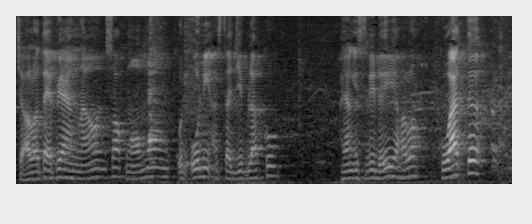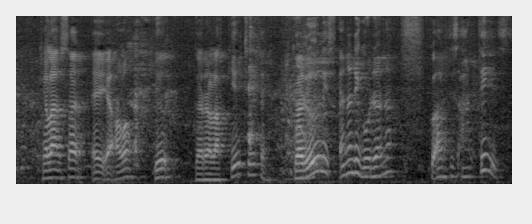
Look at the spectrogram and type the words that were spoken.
Cak Allah teh yang naon? Sok ngomong uni astajib laku hayang istri deui ya Allah. Kuat kelasa eh ya Allah. Yuk gara laki cek teh. Enak digodana ku artis-artis.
